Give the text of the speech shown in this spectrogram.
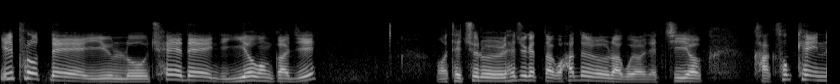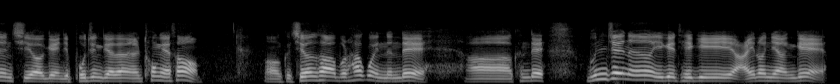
1%대 이율로 최대 이제 2억 원까지 어, 대출을 해주겠다고 하더라고요. 이제 지역 각 속해 있는 지역에 이제 보증재단을 통해서 어, 그 지원 사업을 하고 있는데 아 근데 문제는 이게 되게 아이러니한 게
